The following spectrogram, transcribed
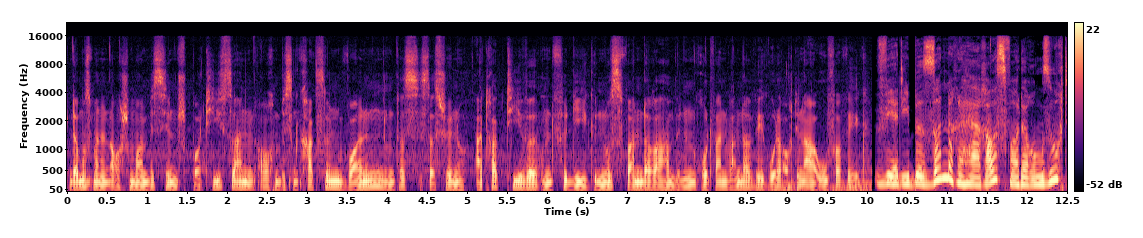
Und da muss man dann auch schon mal ein bisschen sportiv sein, auch ein bisschen kraxeln wollen. Und das ist das schöne Attraktive. Und für die Genusswanderer haben wir den Rotweinwanderweg oder auch den Ahr-Uferweg. Wer die besondere Herausforderung sucht,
